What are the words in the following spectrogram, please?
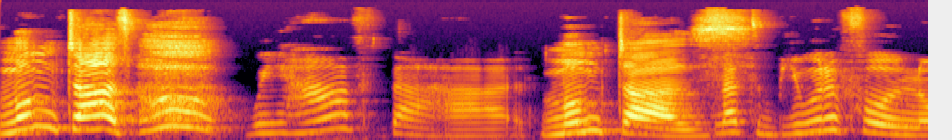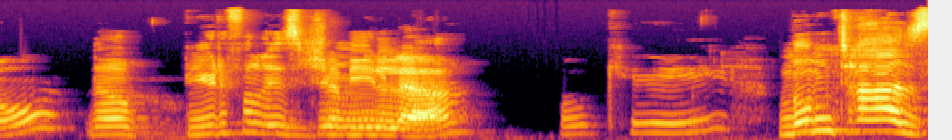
Mumtaz. We have that. Mumtaz. That's beautiful, no? no, beautiful is Jamila. Okay. Mumtaz.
